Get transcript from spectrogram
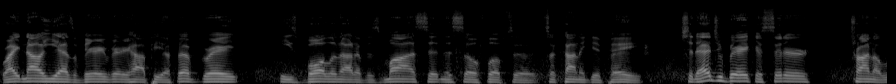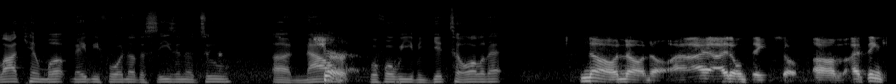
Right now he has a very very high PFF grade. He's balling out of his mind, setting himself up to to kind of get paid. Should Andrew Berry consider trying to lock him up maybe for another season or two uh, now sure. before we even get to all of that? No, no, no. I, I don't think so. Um, I think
